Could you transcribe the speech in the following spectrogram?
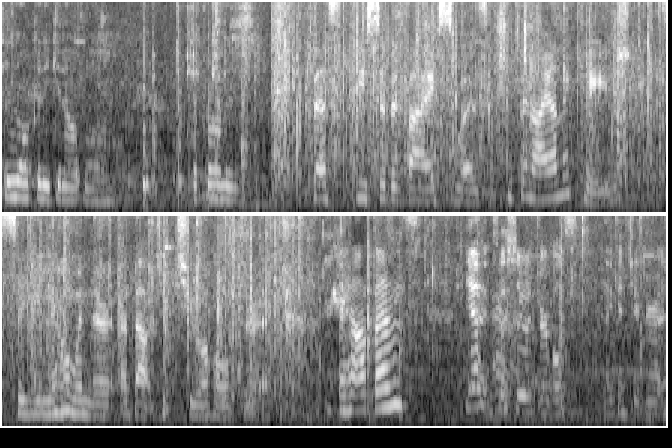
They're not gonna get out long. I promise. best piece of advice was keep an eye on the cage so you know when they're about to chew a hole through it. It happens. Yeah, especially with gerbils. They can chew through it.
